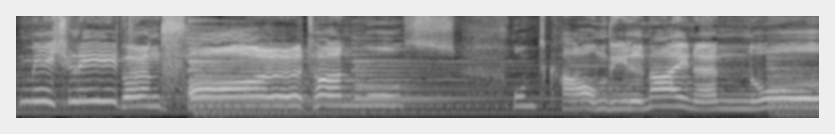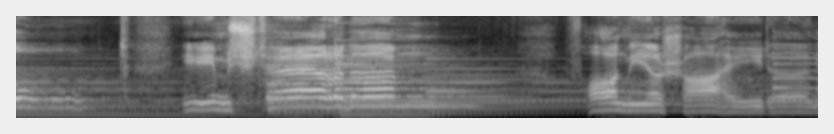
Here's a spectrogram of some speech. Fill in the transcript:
mich liebend foltern muss und kaum will meine Not im Sterben von mir scheiden.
